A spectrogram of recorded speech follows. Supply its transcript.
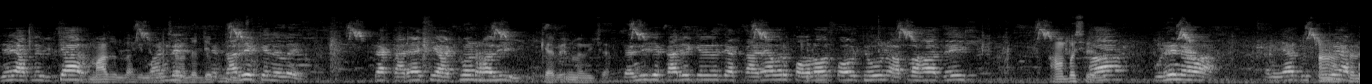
जे आपले विचार मांडले जे कार्य केलेलं आहे त्या कार्याची आठवण राहावी. विचार. त्यांनी जे कार्य केलेलं त्या कार्यावर पावलावर पाऊल ठेवून आपला हा देश हा पुढे न्यावा. आणि या दृष्टीने आपण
